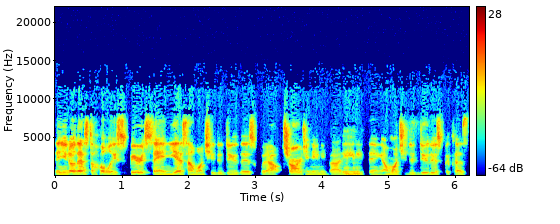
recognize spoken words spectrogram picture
then you know that's the Holy Spirit saying, Yes, I want you to do this without charging anybody mm-hmm. anything. I want you to do this because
